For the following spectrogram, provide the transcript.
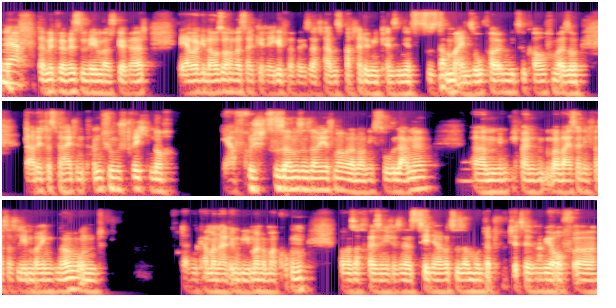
ja. damit wir wissen, wem was gehört. Ja, aber genauso haben wir es halt geregelt, weil wir gesagt haben, es macht halt irgendwie keinen Sinn, jetzt zusammen ein Sofa irgendwie zu kaufen. Also dadurch, dass wir halt in Anführungsstrichen noch ja, frisch zusammen sind, sage ich jetzt mal, oder noch nicht so lange. Ähm, ich meine, man weiß halt nicht, was das Leben bringt, ne? Und dann kann man halt irgendwie immer noch mal gucken, wenn man sagt, weiß ich nicht, wir sind jetzt zehn Jahre zusammen und das wird jetzt irgendwie auf äh,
